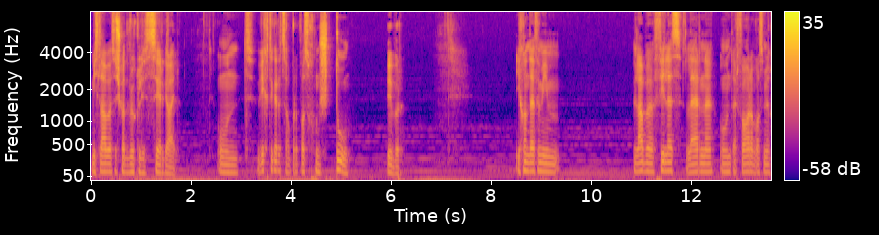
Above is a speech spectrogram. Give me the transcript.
mein Leben. Es ist gerade wirklich sehr geil. Und wichtiger jetzt aber, was kommst du über? Ich konnte von meinem Leben vieles lernen und erfahren, was mich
